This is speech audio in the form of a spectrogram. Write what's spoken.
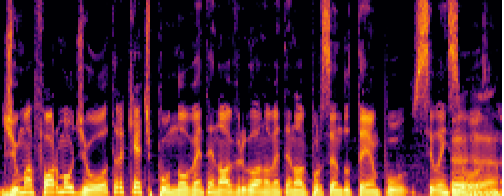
de uma forma ou de outra que é tipo 99,99% ,99 do tempo silencioso, uhum. né?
